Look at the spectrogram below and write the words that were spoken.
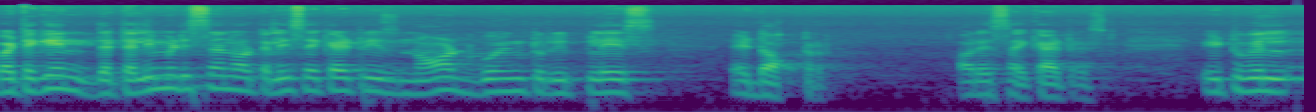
But again, the telemedicine or telepsychiatry is not going to replace a doctor or a psychiatrist. It will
